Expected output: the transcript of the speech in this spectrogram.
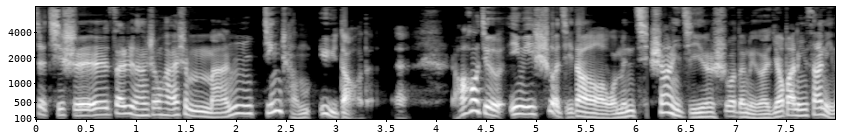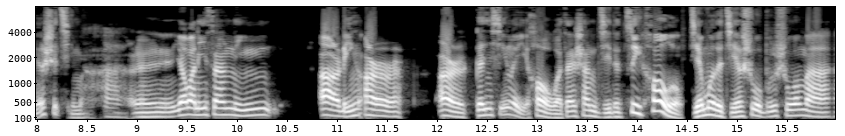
这其实，在日常生活还是蛮经常遇到的，呃，然后就因为涉及到我们上一集说的那个幺八零三零的事情嘛，啊，嗯，幺八零三零二零二二更新了以后，我在上集的最后节目的结束不是说吗？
